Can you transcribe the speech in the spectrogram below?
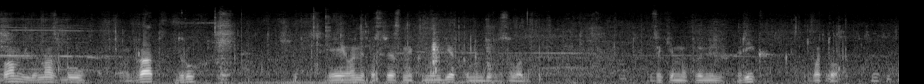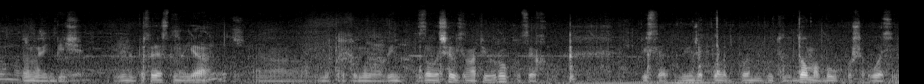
Іван для нас був брат, друг. Я його непосередньо командир, командир взводу, з яким я провів рік в АТО, ну, навіть більше. І непосередньо я е, йому пропонував. Він залишився на півроку цих. Після він вже повинен бути вдома, був осінь.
